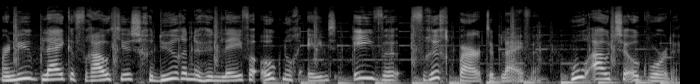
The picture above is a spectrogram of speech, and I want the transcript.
Maar nu blijken vrouwtjes gedurende hun leven ook nog eens even vruchtbaar te blijven, hoe oud ze ook worden.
